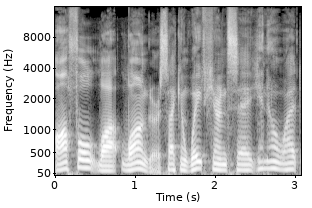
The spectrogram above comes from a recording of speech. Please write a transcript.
awful lot longer. So I can wait here and say, you know what?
